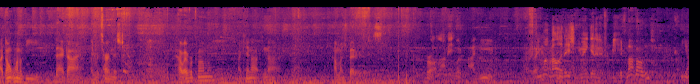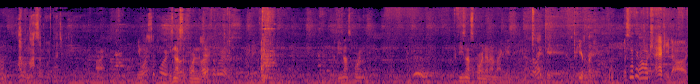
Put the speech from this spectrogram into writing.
I don't want to be that guy and return this jacket. However, comma, I cannot deny how much better it is. Bro, I mean- look, I need If you want validation, you ain't getting it from me. It's not validation. Be honest. I will not support that jacket. Alright. You want support? He's not go- supporting the go jacket. If he's not supporting it, if he's not supporting it, I'm not getting it. You know? I like it. Peer pressure. There's nothing wrong with khaki, dog.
